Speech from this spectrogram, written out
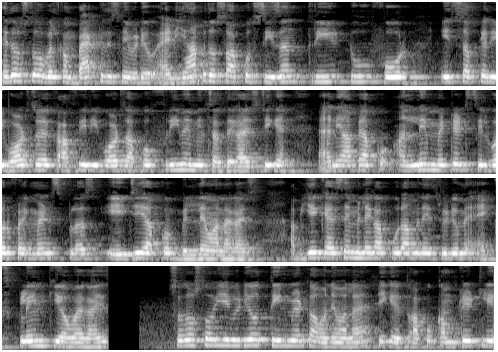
है दोस्तों welcome back to this new video and यहाँ पे दोस्तों आपको सीज़न थ्री टू फोर इस सब के रिवॉर्ड्स जो है काफ़ी रिवॉर्ड्स आपको फ्री में मिल सकते हैं गाइस ठीक है? एंड यहाँ पे आपको unlimited silver fragments plus AJ आपको मिलने वाला गाइस अब ये कैसे मिलेगा पूरा मैंने इस वीडियो में एक्सप्लेन किया हुआ है गाइस सो so, दोस्तों ये वीडियो तीन मिनट का होने वाला है ठीक है? तो आपको कम्प्लीटली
